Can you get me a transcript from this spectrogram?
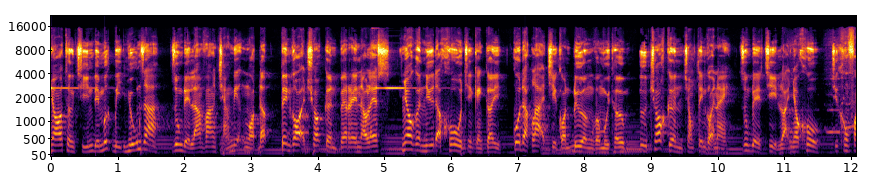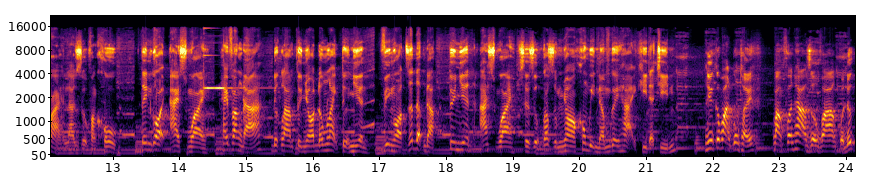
nho thường chín đến mức bị nhũn ra, dùng để làm vang tráng miệng ngọt đậm. Tên gọi Trocken Berenales, nho gần như đã khô trên cành cây, cô đặc lại chỉ còn đường và mùi thơm. Từ Trocken trong tên gọi này dùng để chỉ loại nho khô chứ không phải là rượu vang khô. Tên gọi Ice Wine hay vang đá được làm từ nho đông lạnh tự nhiên, vị ngọt rất đậm đặc. Tuy nhiên, Ice Wine sử dụng các giống nho không bị nấm gây hại khi đã chín. Như các bạn cũng thấy, bảng phân hạng rượu vang của Đức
